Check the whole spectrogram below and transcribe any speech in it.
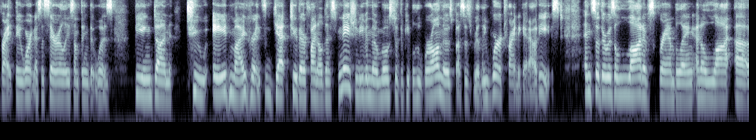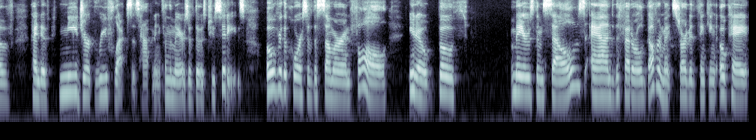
right? They weren't necessarily something that was being done to aid migrants get to their final destination, even though most of the people who were on those buses really were trying to get out east. And so there was a lot of scrambling and a lot of kind of knee jerk reflexes happening from the mayors of those two cities. Over the course of the summer and fall, you know, both mayors themselves and the federal government started thinking okay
